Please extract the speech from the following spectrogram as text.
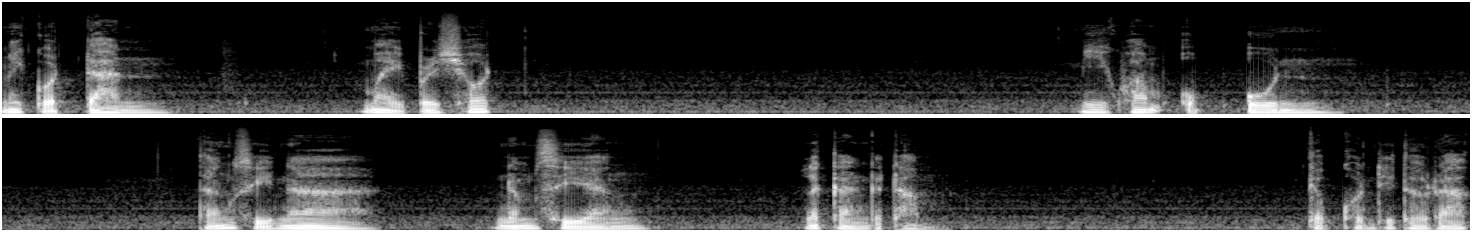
ไม่กดดัน ไม่ประชด มีความอบอุ่น ทั้งสีหน้า น้ำเสียงและการกระทำกับคนที่เธอรัก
